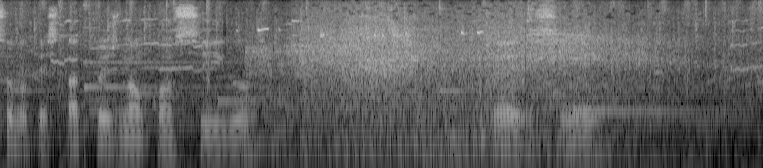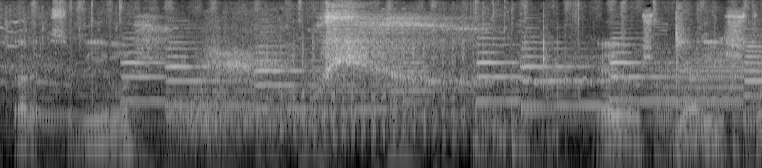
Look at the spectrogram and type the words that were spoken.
Está só vou testar, depois não consigo. Ok, sim. Agora subimos. Ok, vamos pegar isto.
